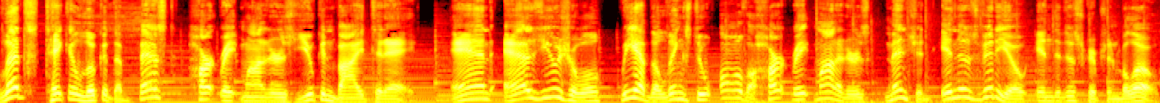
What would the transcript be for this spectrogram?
let's take a look at the best heart rate monitors you can buy today. And as usual, we have the links to all the heart rate monitors mentioned in this video in the description below.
